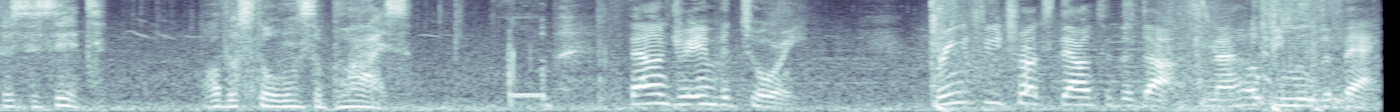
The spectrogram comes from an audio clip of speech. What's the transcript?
This is it. All the stolen supplies. Found your inventory. Bring a few trucks down to the docks, and I hope you move it back.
